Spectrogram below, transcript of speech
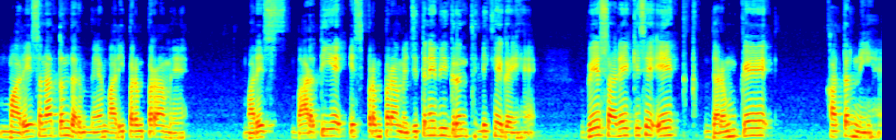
हमारे सनातन धर्म में हमारी परंपरा में हमारे भारतीय इस परंपरा में जितने भी ग्रंथ लिखे गए हैं, वे सारे किसी एक धर्म के खातर नहीं है।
